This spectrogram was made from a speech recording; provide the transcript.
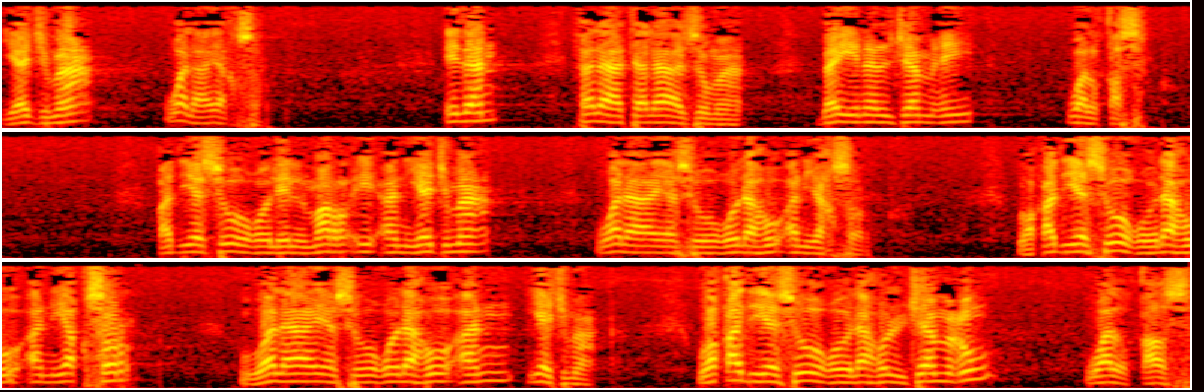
يجمع ولا يقصر اذا فلا تلازم بين الجمع والقصر. قد يسوغ للمرء أن يجمع ولا يسوغ له أن يقصر وقد يسوغ له أن يقصر ولا يسوغ له أن يجمع. وقد يسوغ له الجمع والقصر.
